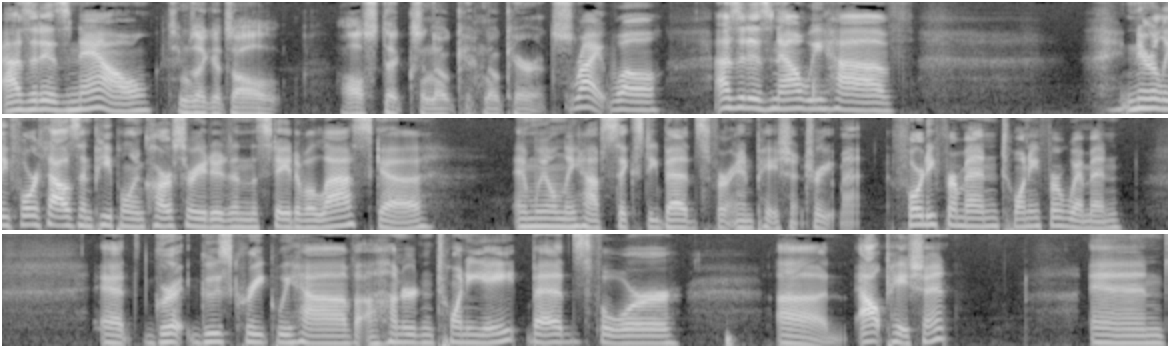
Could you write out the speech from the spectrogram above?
As it is now, Seems like it's all all sticks and no no carrots. Right. Well, as it is now, we have nearly 4,000 people incarcerated in the state of Alaska, and we only have 60 beds for inpatient treatment 40 for men, 20 for women. At Goose Creek, we have 128 beds for uh, outpatient. And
